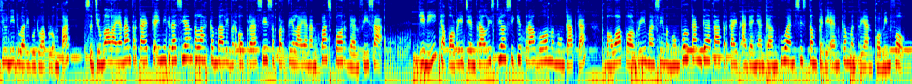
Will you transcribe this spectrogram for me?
Juni 2024, sejumlah layanan terkait keimigrasian telah kembali beroperasi seperti layanan paspor dan visa. Kini, Kapolri Jenderal Listio Sigit Prabowo mengungkapkan bahwa Polri masih mengumpulkan data terkait adanya gangguan sistem PDN Kementerian Kominfo.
